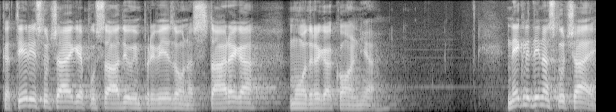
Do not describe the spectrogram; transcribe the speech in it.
kateri slučaj ga je posadil in privezal na starega modrega konja. Ne glede na slučaj,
